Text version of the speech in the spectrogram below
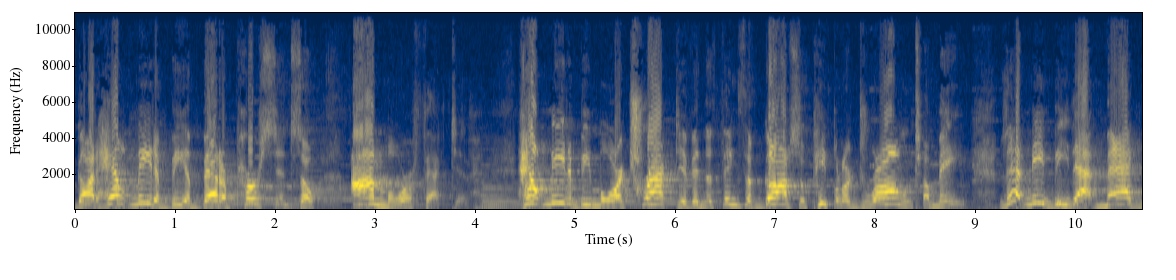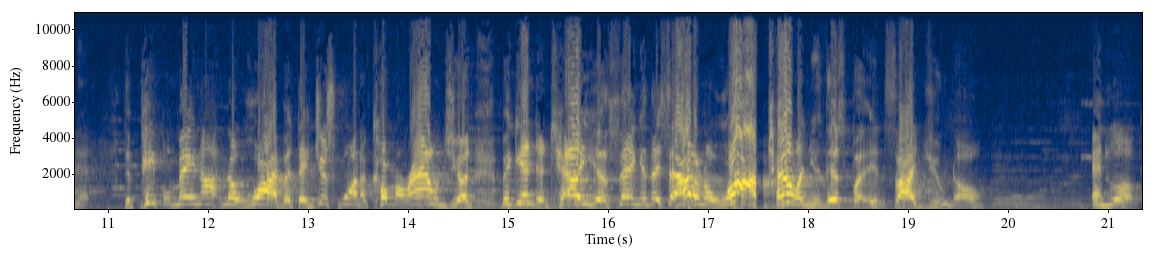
God, help me to be a better person so I'm more effective. Help me to be more attractive in the things of God so people are drawn to me. Let me be that magnet that people may not know why, but they just want to come around you and begin to tell you a thing, and they say, I don't know why I'm telling you this, but inside you know. And look,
